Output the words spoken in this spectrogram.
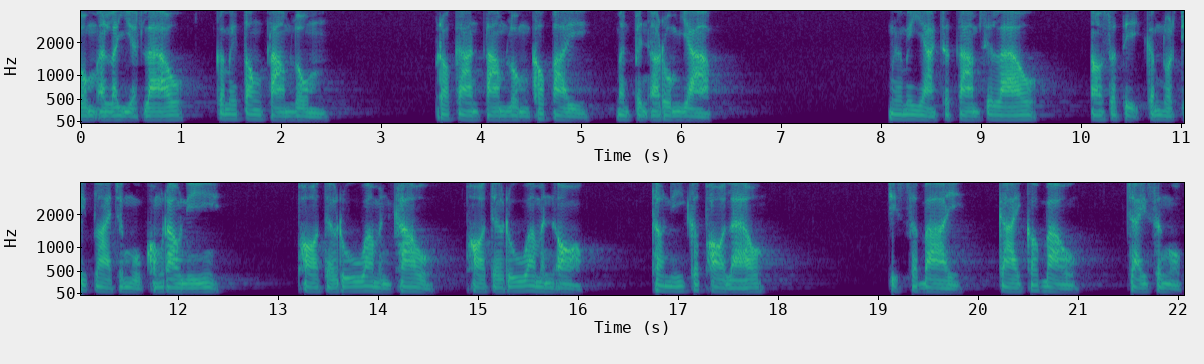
ลมอันละเอียดแล้วก็ไม่ต้องตามลม เพราะการตามลมเข้าไปมันเป็นอารมณ์หยาบ เมื่อไม่อยากจะตามเสียแล้ว เอาสติกำหนดที่ปลายจมูกของเรานี้ พอแต่รู้ว่ามันเข้า พอแต่รู้ว่ามันออก เท่านี้ก็พอแล้ว จิตสบาย กายก็เบา ใจสงบ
